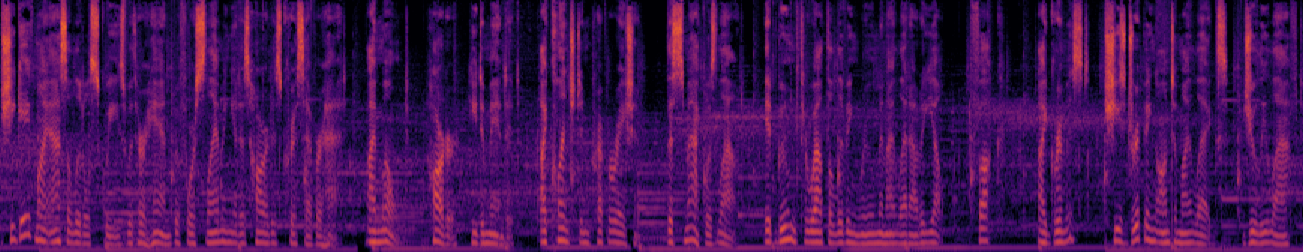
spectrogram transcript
She gave my ass a little squeeze with her hand before slamming it as hard as Chris ever had. I moaned. Harder, he demanded. I clenched in preparation. The smack was loud. It boomed throughout the living room and I let out a yelp. Fuck. I grimaced. She's dripping onto my legs. Julie laughed.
